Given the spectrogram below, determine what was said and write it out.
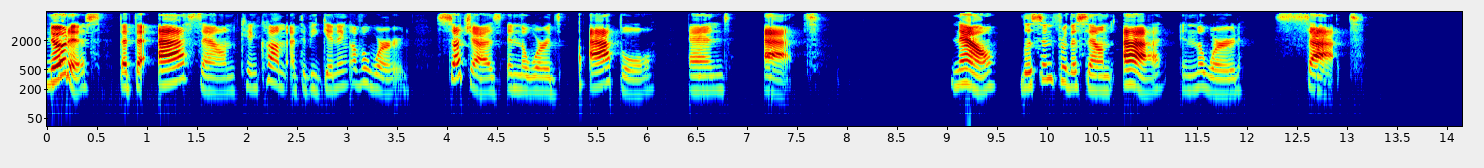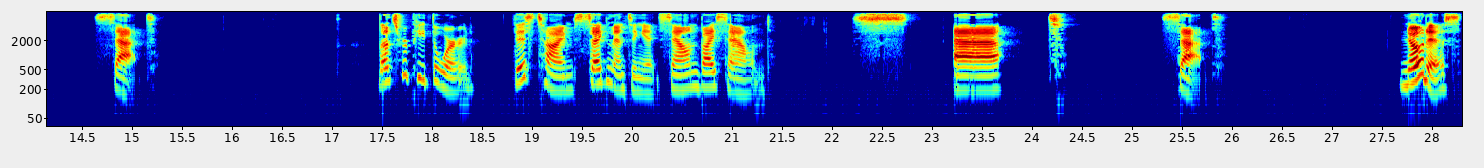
Notice that the a sound can come at the beginning of a word, such as in the words apple and at. Now, listen for the sound a in the word sat. Sat. Let's repeat the word, this time segmenting it sound by sound. S, a, t, sat. Notice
